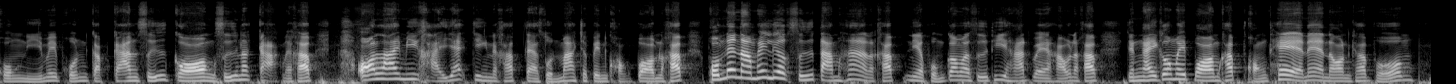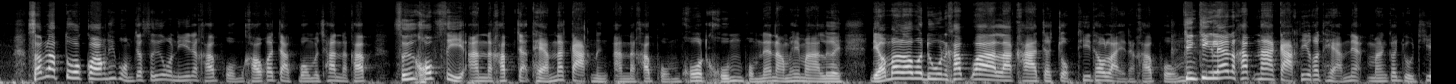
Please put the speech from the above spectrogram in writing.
คงหนีไม่พ้นกับการซื้อกองซื้อหน้ากากนะครับ ออนไลน์มีขายแยะจริงนะครับ แต่ส่วนมากจะเป็นของปลอมนะครับ ผมแนะนำให้เลือกซื้อตามห้างนะครับ เนี่ยผมก็มาซื้อที่ฮาร์ดแวร์เฮาส์นะครับ ยังไงก็ไม่ปลอมครับ ของแท้แน่นอนครับผม สำหรับตัวกองที่ผมจะซื้อวันนี้นะครับผมเขาก็จัดโปรโมชั่นนะครับซื้อครบ 4 อันนะครับจะแถมหน้ากาก 1 อันนะครับผมโคตรคุ้มผมแนะนำให้มาเลย เดี๋ยวมาเรามาดูนะครับว่าราคาจะจบที่เท่าไหร่นะครับผมจริง ๆแล้วนะครับหน้ากากที่เขาแถมเนี่ยมันก็อยู่ที่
